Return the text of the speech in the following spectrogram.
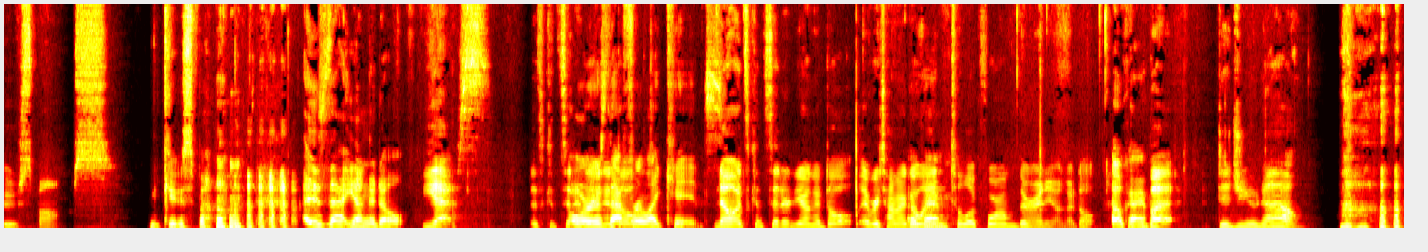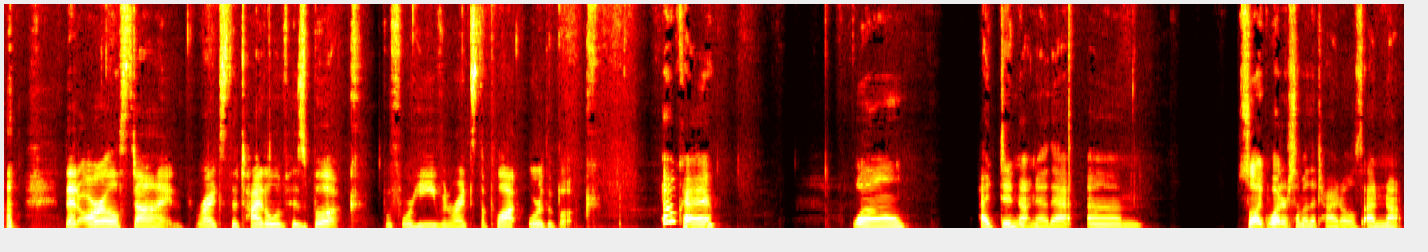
Goosebumps. Goosebumps. is that young adult? yes. It's considered. Or is that adult. for like kids? No, it's considered young adult. Every time I go Okay. in to look for them, they're in young adult. Okay. But did you know that R.L. Stine writes the title of his book before he even writes the plot or the book? Okay. Well, I did not know that. Um so like what are some of the titles? I'm not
